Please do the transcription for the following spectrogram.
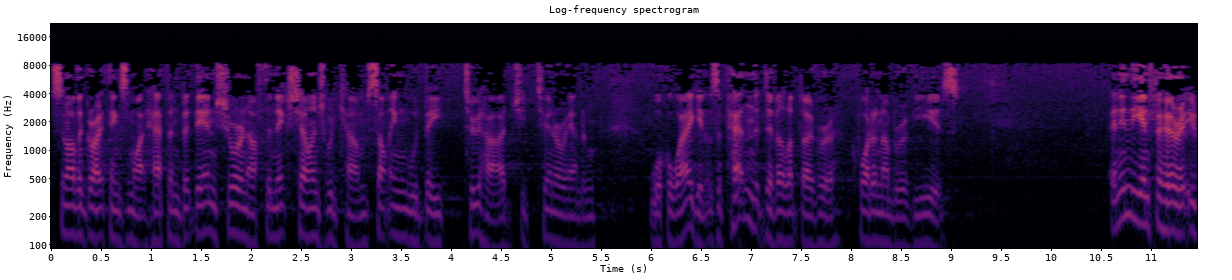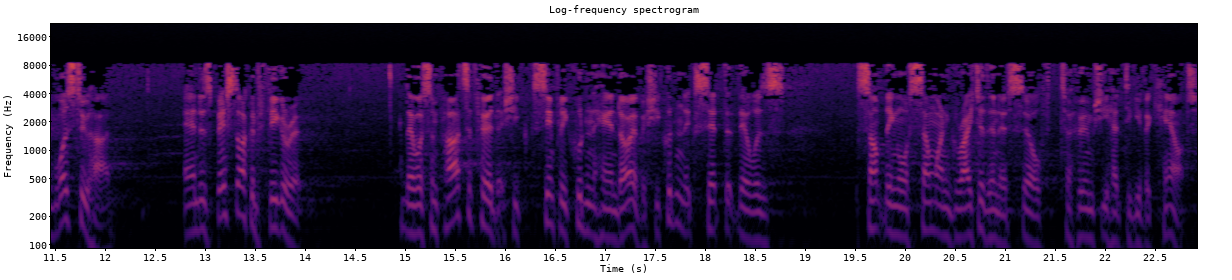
Some other great things might happen, but then sure enough, the next challenge would come. Something would be too hard. She'd turn around and walk away again. It was a pattern that developed over a, quite a number of years. And in the end for her, it was too hard. And as best I could figure it, there were some parts of her that she simply couldn't hand over. She couldn't accept that there was something or someone greater than herself to whom she had to give account.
